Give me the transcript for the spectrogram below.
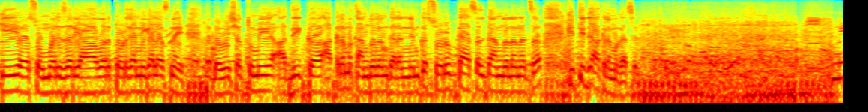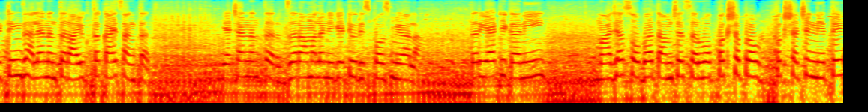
की सोमवारी जर यावर तोडगा निघालाच नाही तर भविष्यात तुम्ही अधिक आक्रमक आंदोलन करा. नेमकं स्वरूप काय असेल त्या आंदोलनाचं? किती ते आक्रमक असेल? मीटिंग झाल्यानंतर आयुक्त काय सांगतात? याच्यानंतर जर आम्हाला निगेटिव्ह रिस्पॉन्स मिळाला तर या ठिकाणी माझ्यासोबत आमचे सर्व पक्ष प्र पक्षाचे नेते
